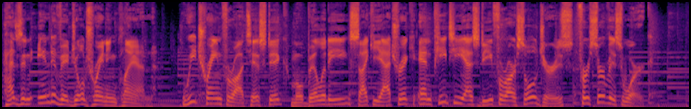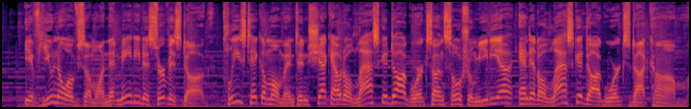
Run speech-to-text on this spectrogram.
has an individual training plan. We train for autistic, mobility, psychiatric, and PTSD for our soldiers for service work. If you know of someone that may need a service dog, please take a moment and check out Alaska Dog Works on social media and at alaskadogworks.com.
